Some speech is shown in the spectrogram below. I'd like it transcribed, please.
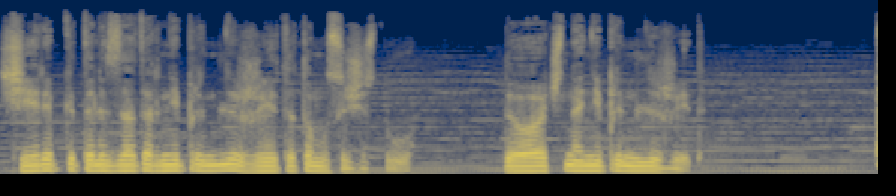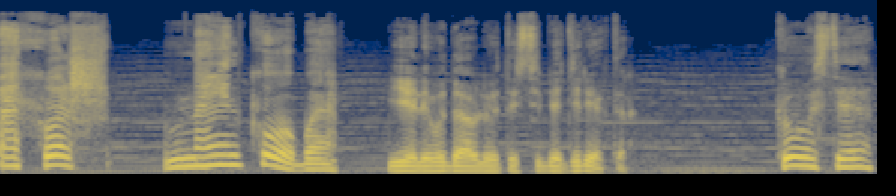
череп-катализатор не принадлежит этому существу. Точно не принадлежит. «Похож на инкуба», — еле выдавливает из себя директор. «Костя»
